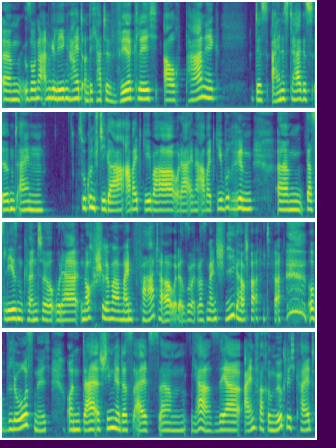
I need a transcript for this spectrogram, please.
ähm, so eine Angelegenheit. Und ich hatte wirklich auch Panik, dass eines Tages irgendein zukünftiger Arbeitgeber oder eine Arbeitgeberin ähm, das lesen könnte oder noch schlimmer mein Vater oder so etwas, mein Schwiegervater, oh bloß nicht. Und da erschien mir das als ähm, ja sehr einfache Möglichkeit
